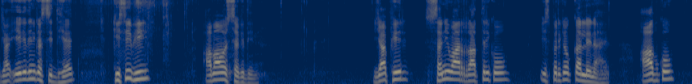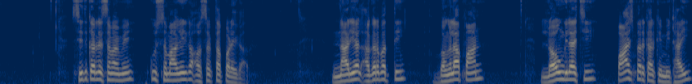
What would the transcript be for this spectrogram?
जहाँ एक दिन का सिद्धि है, किसी भी अमावस्या के दिन, या फिर शनिवार रात्रि को इस प्रयोग कर लेना है। आपको सिद्ध करने समय में कुछ सामग्री का आवश्यकता पड़ेगा। नारियल अगरबत्ती, बंगला पान, लौंग इलायची, पाँच प्रकार की मिठाई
